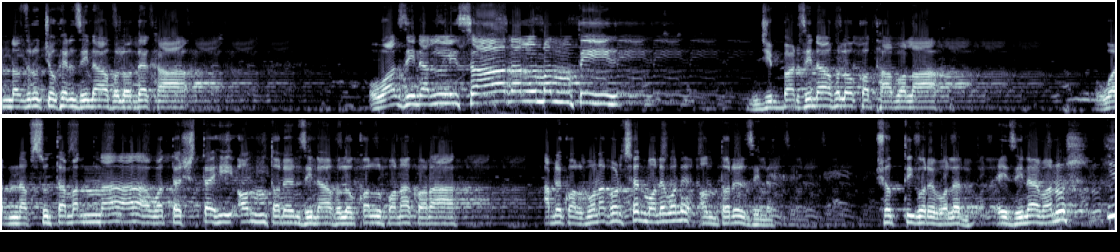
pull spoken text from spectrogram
নজরু, চোখের জিনা হলো দেখা। জিব্বার জিনা হলো কথা বলা। অন্তরের জিনা হলো কল্পনা করা। আপনি কল্পনা করছেন মনে মনে অন্তরের জিনা। সত্যি করে বলেন, এই জিনায় মানুষ কি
